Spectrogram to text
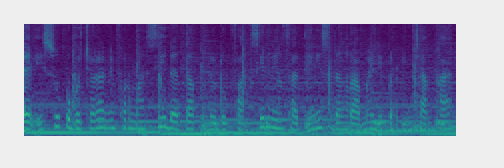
dan isu kebocoran informasi data penduduk vaksin yang saat ini sedang ramai diperbincangkan.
